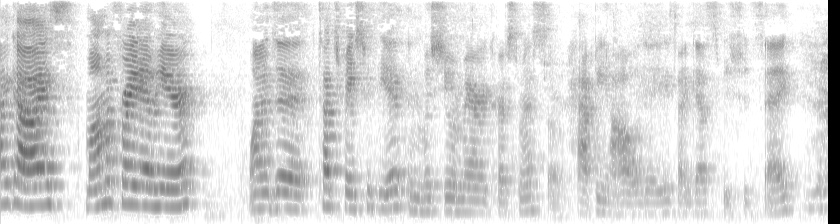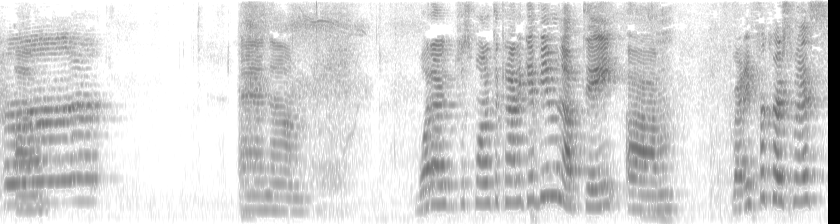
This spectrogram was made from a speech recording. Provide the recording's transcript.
Hi guys, Mama Fredo here. Wanted to touch base with you and wish you a Merry Christmas or Happy Holidays, I guess we should say. Um, and um, what I just wanted to kind of give you an update. Um, ready for Christmas.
